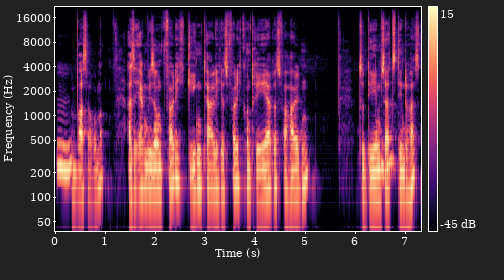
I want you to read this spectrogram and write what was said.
Mhm. Was auch immer. Also irgendwie so ein völlig gegenteiliges, völlig konträres Verhalten zu dem Mhm. Satz, den du hast.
